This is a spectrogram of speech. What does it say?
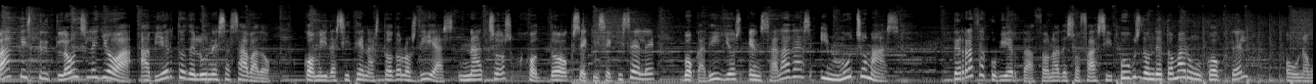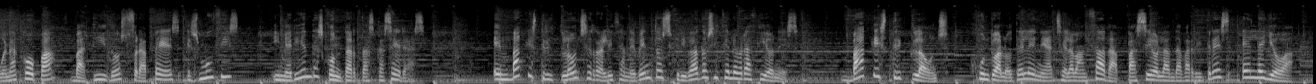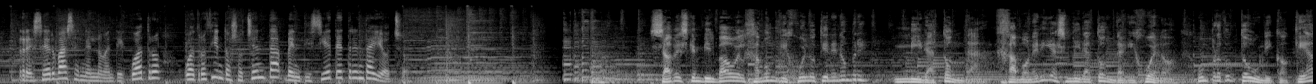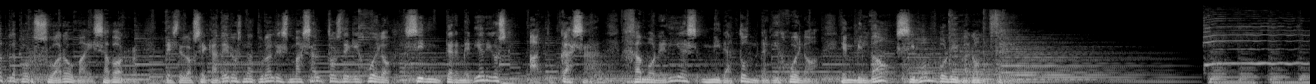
Backstreet Lounge Leyoa, abierto de lunes a sábado. Comidas y cenas todos los días, nachos, hot dogs XXL, bocadillos, ensaladas y mucho más. Terraza cubierta, zona de sofás y pubs donde tomar un cóctel o una buena copa, batidos, frappés, smoothies y meriendas con tartas caseras. En Backstreet Lounge se realizan eventos privados y celebraciones. Backstreet Lounge, junto al Hotel NH La Avanzada, Paseo Landabarri 3, en Leyoa. Reservas en el 94 480 27 38. ¿Sabes que en Bilbao el jamón guijuelo tiene nombre? Miratonda. Jamonerías Miratonda Guijuelo. Un producto único que habla por su aroma y sabor. Desde los secaderos naturales más altos de Guijuelo, sin intermediarios, a tu casa. Jamonerías Miratonda Guijuelo. En Bilbao, Simón Bolívar 11.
